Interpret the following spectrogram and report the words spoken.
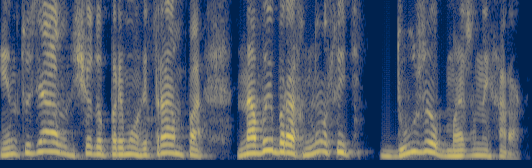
ентузіазм щодо перемоги Трампа на виборах носить дуже обмежений характер.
